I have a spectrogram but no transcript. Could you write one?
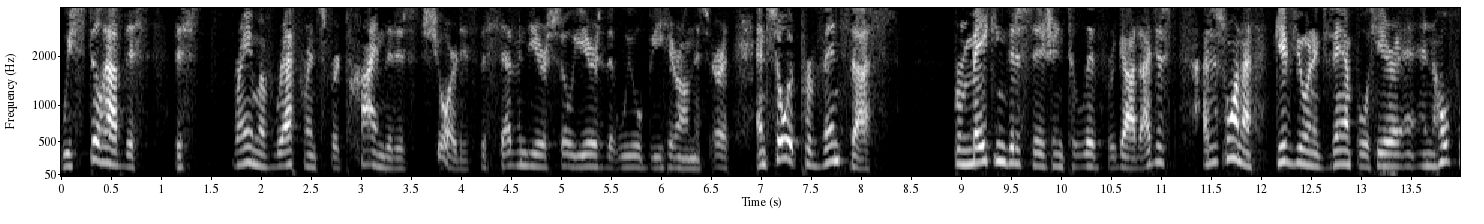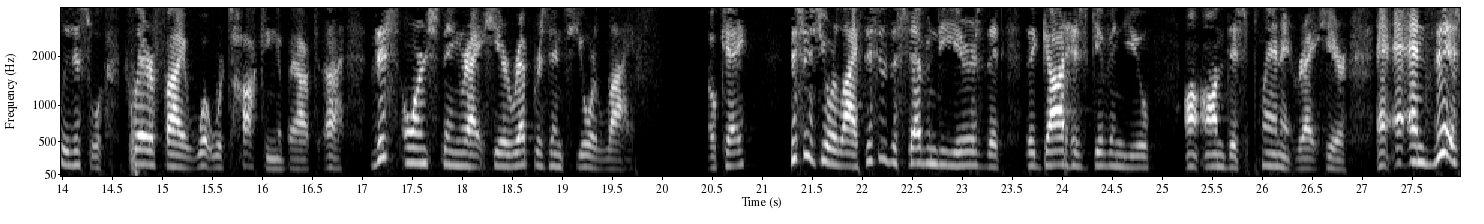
We still have this, this frame of reference for time that is short. It's the 70 or so years that we will be here on this earth. And so it prevents us from making the decision to live for God. I just, I just want to give you an example here, and hopefully this will clarify what we're talking about. Uh, this orange thing right here represents your life. Okay? This is your life. This is the 70 years that, that God has given you on, on this planet right here. And, and this,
